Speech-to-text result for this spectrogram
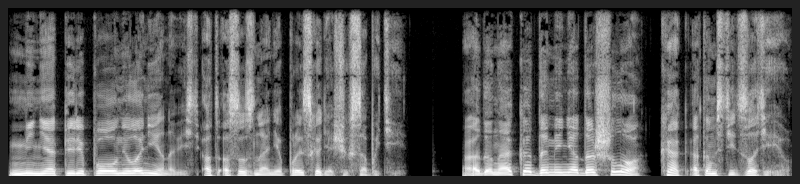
Меня переполнила ненависть от осознания происходящих событий. Однако до меня дошло, как отомстить злодею.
